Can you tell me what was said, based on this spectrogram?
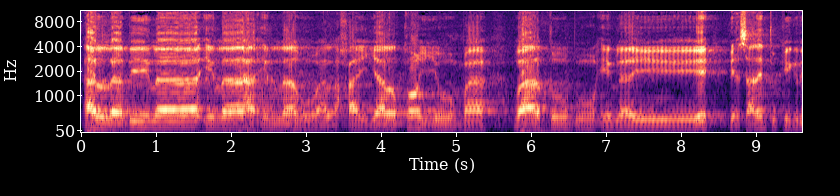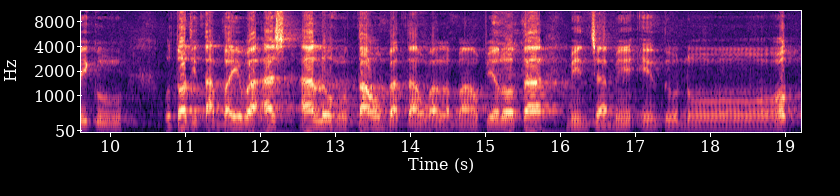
Alladzi la ilaha illa huwal hayyal qayyum wa atubu ilaih. Biasanya dugi ngriku. Utawa ditambahi wa as'aluhu taubata wal maghfirata min jami'i dzunub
